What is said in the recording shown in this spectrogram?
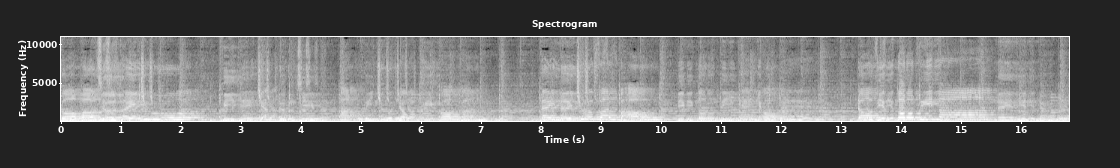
có bao giờ thấy chúa? Vì thế chẳng được dịp an ủi chúa trong khi khó khăn. Đây lời chúa phán bảo, việc tốt vì kẻ nhỏ bé. Đó việc tốt vì ta, này thiên đàng đến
